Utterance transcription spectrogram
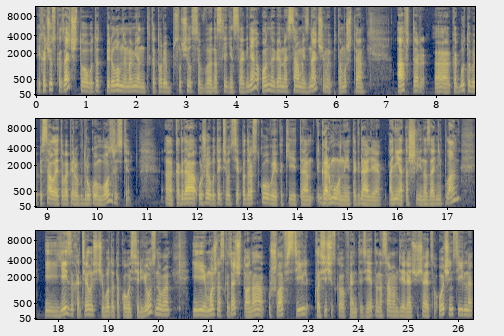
И хочу сказать, что вот этот переломный момент, который случился в «Наследнице огня», он, наверное, самый значимый, потому что автор uh, как будто бы писал это, во-первых, в другом возрасте, Э, когда уже вот эти вот все подростковые какие-то гормоны и так далее, они отошли на задний план, и ей захотелось чего-то такого серьезного, и можно сказать, что она ушла в стиль классического фэнтези. Это на самом деле ощущается очень сильно.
